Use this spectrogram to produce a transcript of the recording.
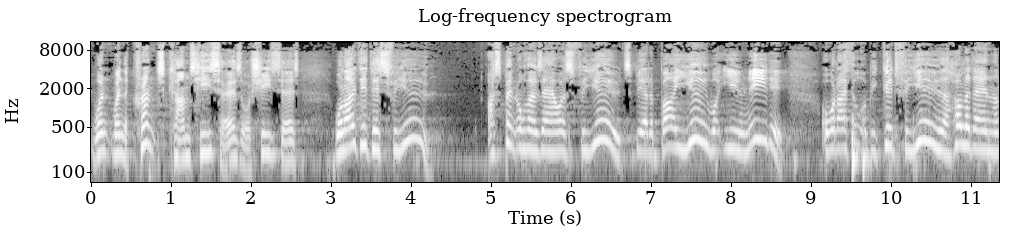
when, when the crunch comes, he says or she says, Well, I did this for you. I spent all those hours for you to be able to buy you what you needed or what I thought would be good for you, the holiday in the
